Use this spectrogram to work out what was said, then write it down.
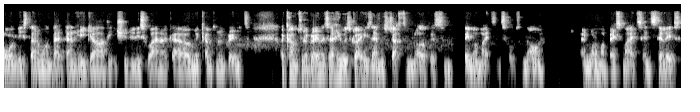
I want this done, I want that done. He'd go, I think you should do this way. And I go, and we come to an agreement. I come to an agreement. So he was great. His name was Justin Manolicus and been my mate since I was nine and one of my best mates and still is.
